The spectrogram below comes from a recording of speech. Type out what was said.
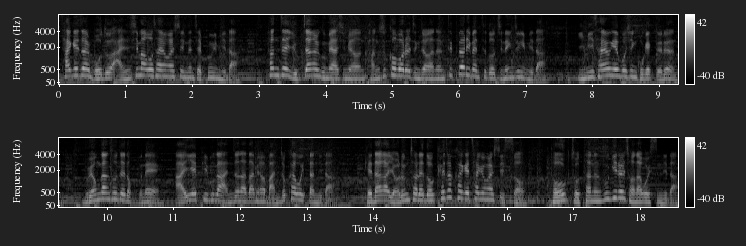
사계절 모두 안심하고 사용할 수 있는 제품입니다. 현재 6장을 구매하시면 방수 커버를 증정하는 특별 이벤트도 진행 중입니다. 이미 사용해보신 고객들은 무형광 소재 덕분에 아이의 피부가 안전하다며 만족하고 있답니다. 게다가 여름철에도 쾌적하게 착용할 수 있어 더욱 좋다는 후기를 전하고 있습니다.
